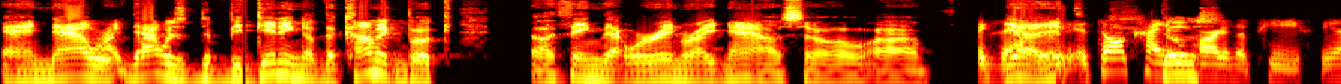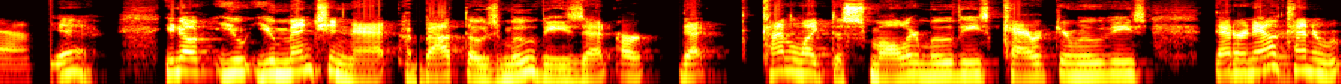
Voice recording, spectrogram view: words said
and now right. that was the beginning of the comic book uh, thing that we're in right now. So. Uh, Exactly. Yeah, it, it's all kind those, of part of a piece. Yeah. Yeah. You know, you you mentioned that about those movies that are that kind of like the smaller movies, character movies that are now mm-hmm. kind of,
